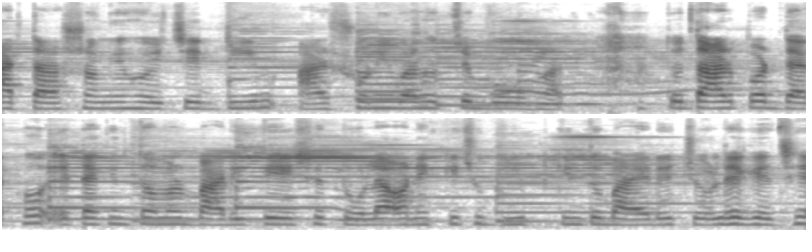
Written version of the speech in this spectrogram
আর তার সঙ্গে হয়েছে ডিম আর শনিবার হচ্ছে বউ ভাত তো তারপর দেখো, এটা কিন্তু আমার বাড়িতে এসে তোলা, অনেক কিছু গিফট কিন্তু বাইরে চলে গেছে।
